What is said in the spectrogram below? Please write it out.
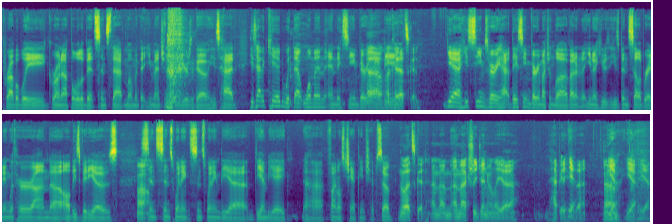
probably grown up a little bit since that moment that you mentioned a few years ago. He's had he's had a kid with that woman, and they seem very Oh, happy. okay, that's good. Yeah, he seems very. Ha- they seem very much in love. I don't know. You know, he was he's been celebrating with her on uh, all these videos Wow. since since winning since winning the uh, the NBA uh, Finals championship. So No, that's good. I'm I'm I'm actually genuinely uh, happy to hear Yeah. that. yeah, Um, yeah, yeah.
